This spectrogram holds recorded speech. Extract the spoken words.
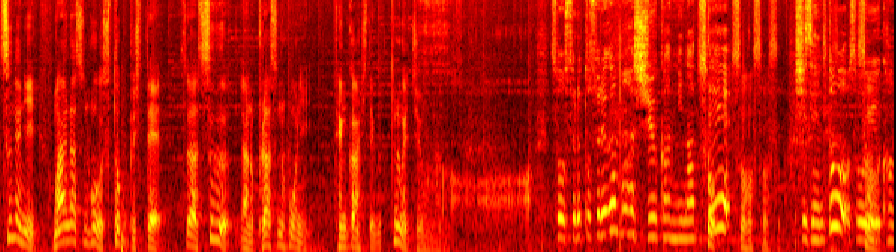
常にマイナスの方をストップしてそれはすぐあのプラスの方に転換していくっていうのが重要なんです。そうするとそれがまあ習慣になってそうそうそう自然とそういう考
